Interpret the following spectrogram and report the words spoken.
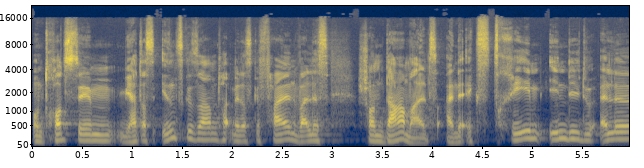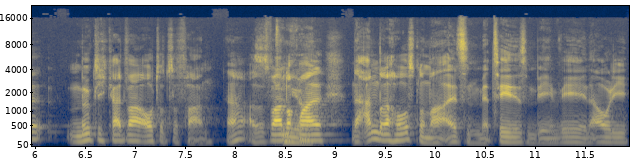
und trotzdem, mir hat das insgesamt, hat mir das gefallen, weil es schon damals eine extrem individuelle Möglichkeit war, Auto zu fahren. Ja? Also es war nochmal eine andere Hausnummer als ein Mercedes, ein BMW, ein Audi,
